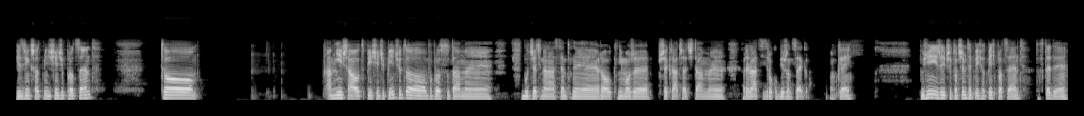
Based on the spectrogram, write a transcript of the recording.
jest większa od 50%, to a mniejsza od 55, to po prostu tam e, w budżecie na następny rok nie może przekraczać tam e, relacji z roku bieżącego. Ok? Później, jeżeli przekroczymy ten 55%, to wtedy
